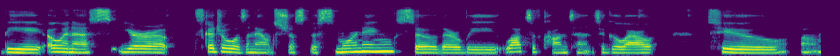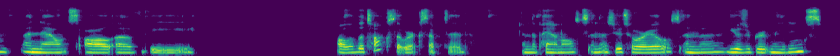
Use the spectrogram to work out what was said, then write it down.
The ONS Europe schedule was announced just this morning, so there will be lots of content to go out to um, announce all of the all of the talks that were accepted in the panels, in the tutorials, in the user group meetings.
